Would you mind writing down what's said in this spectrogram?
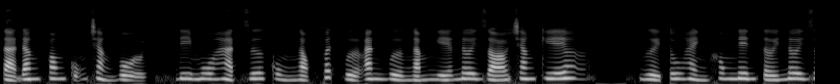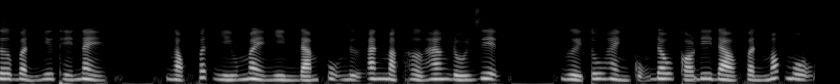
tả Đăng Phong cũng chẳng vội, đi mua hạt dưa cùng Ngọc Phất vừa ăn vừa ngắm nghía nơi gió trăng kia. Người tu hành không nên tới nơi dơ bẩn như thế này. Ngọc Phất nhíu mày nhìn đám phụ nữ ăn mặc hở hang đối diện. Người tu hành cũng đâu có đi đào phần móc mộ.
